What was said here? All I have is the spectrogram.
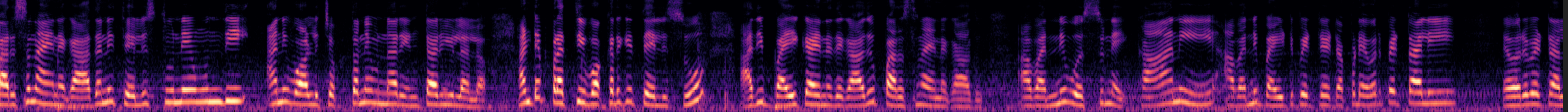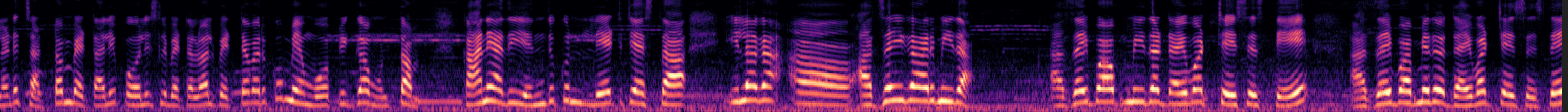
పర్సన్ ఆయన కాదని తెలుస్తూనే ఉంది అని వాళ్ళు చెప్తూనే ఉన్నారు ఇంటర్వ్యూలలో. అంటే ప్రతి ఒక్కరికి తెలుసు అది బైక్ అయినది కాదు పర్సన్ అయిన కాదు. అవన్నీ వస్తున్నాయి. కానీ అవన్నీ బయట పెట్టేటప్పుడు ఎవరు పెట్టాలి? ఎవరు పెట్టాలంటే చట్టం పెట్టాలి పోలీసులు పెట్టాలి. వాళ్ళు పెట్టే వరకు మేము ఓపిక్గా ఉంటాం. కానీ అది ఎందుకు లేట్ చేస్తా? ఇలాగా అజయ్ గారి మీద అజయ్ బాబు మీద డైవర్ట్ చేసేస్తే అజయ్ బాబు మీద డైవర్ట్ చేసేస్తే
